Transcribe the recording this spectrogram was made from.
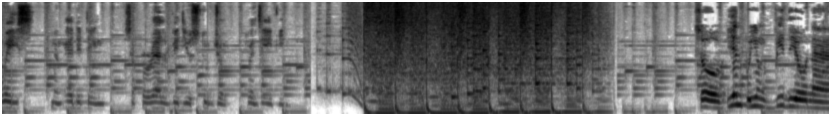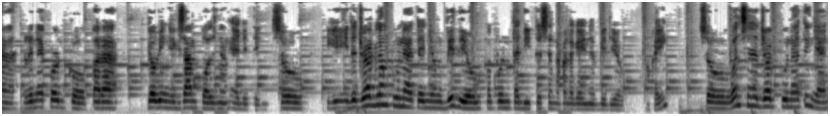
ways ng editing sa Corel Video Studio 2018. So, yan po yung video na record ko para gawing example ng editing. So, i-drag lang po natin yung video papunta dito sa nakalagay na video. Okay? So, once na drag po natin yan,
